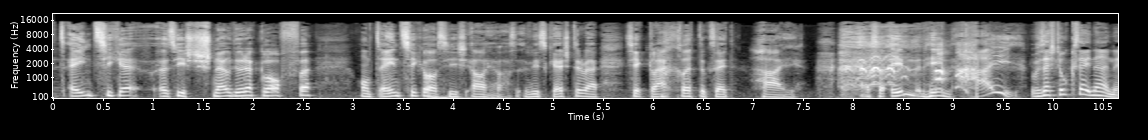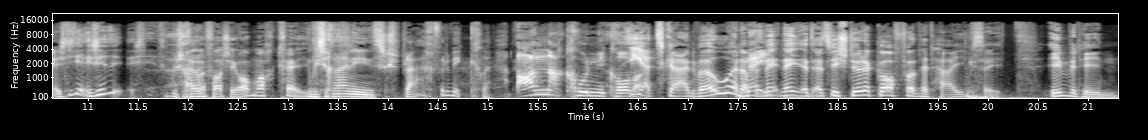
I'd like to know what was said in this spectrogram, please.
das Einzige, äh, sie ist schnell durchgelaufen, und das Einzige, was sie ist, ah ja, wie es gestern wäre, sie hat gelächelt und gesagt, hi. Also immerhin, hi. Was hast du gesagt? Nein, nein. Ist nicht, ist nicht, ist nicht, du bist Auch fast in Ohnmacht du gefallen. musst doch noch ins Gespräch verwickeln. Anna Kurnikova. Ich hätte es gerne wollen, aber Nein. nein. nein, es ist durchgelaufen und hat hi gesagt. Immerhin.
